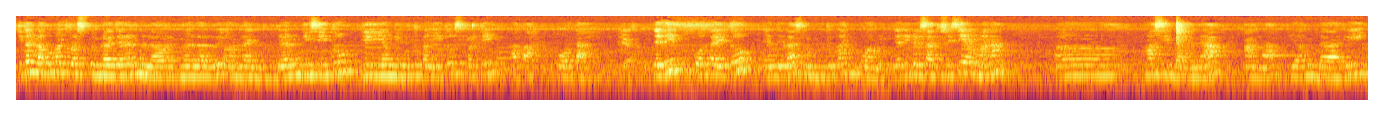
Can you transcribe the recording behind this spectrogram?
kita melakukan proses pembelajaran melalui, online dan di situ yang dibutuhkan itu seperti apa kuota. Jadi kuota itu yang jelas membutuhkan uang. Jadi dari satu sisi yang mana eh, masih banyak anak yang dari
